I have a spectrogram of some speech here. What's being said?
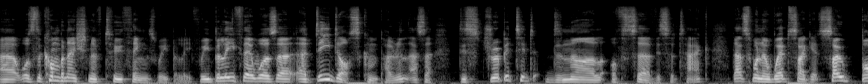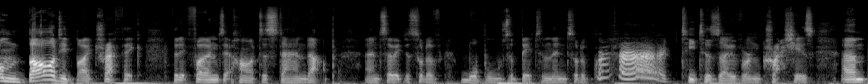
uh, was the combination of two things, we believe. We believe there was a, a, DDoS component, that's a distributed denial of service attack. That's when a website gets so bombarded by traffic that it finds it hard to stand up. And so it just sort of wobbles a bit and then sort of teeters over and crashes. Um,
